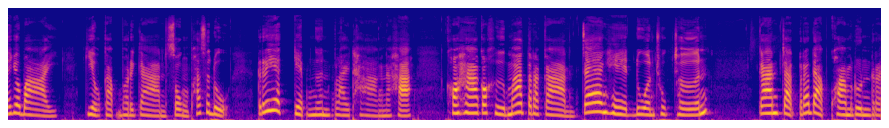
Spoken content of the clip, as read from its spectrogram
นโยบาย เกี่ยวกับบริการส่งพัสดุ เรียกเก็บเงินปลายทางนะคะ ข้อ 5 ก็คือมาตรการแจ้งเหตุด่วนฉุกเฉินการจัดระดับความรุนแร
